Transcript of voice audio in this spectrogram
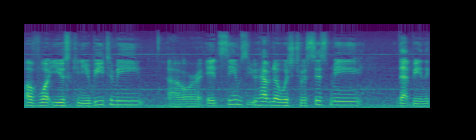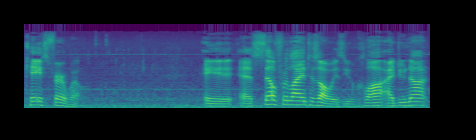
of what use can you be to me? Uh, or it seems that you have no wish to assist me. That being the case, farewell. A, as self-reliant as always, you claw. I do not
